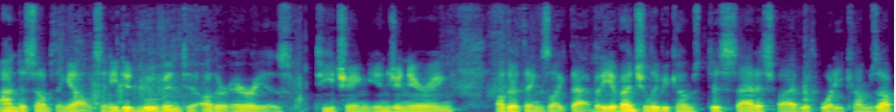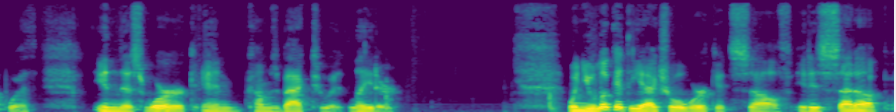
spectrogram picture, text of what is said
onto something else, and he did move into other areas, teaching, engineering, other things like that. But he eventually becomes dissatisfied with what he comes up with in this work and comes back to it later. When you look at the actual work itself, it is set up,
